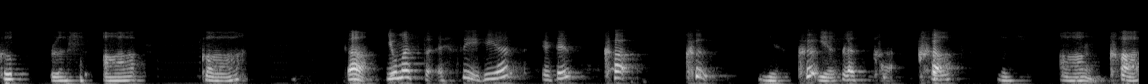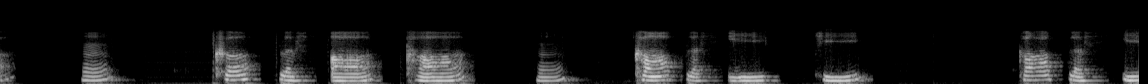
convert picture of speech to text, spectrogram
क प्लस् आ क। You must see here it is ख ख ख प्लस् ख ख। Plus plus a ka hmm. plus e ki plus e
